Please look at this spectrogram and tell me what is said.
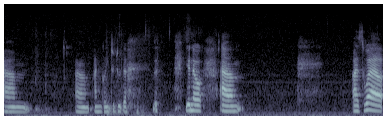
Um, um, I'm going to do the, you know, um, as well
